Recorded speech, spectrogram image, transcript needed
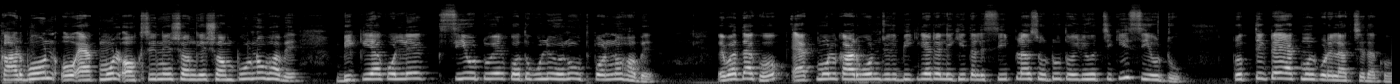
কার্বন ও একমোল অক্সিজেনের সঙ্গে সম্পূর্ণভাবে বিক্রিয়া করলে সিও টু এর কতগুলি অণু উৎপন্ন হবে? এবার দেখো, একমোল কার্বন যদি বিক্রিয়াটা লিখি, তাহলে সি প্লাস ও টু তৈরি হচ্ছে কি? সিও টু প্রত্যেকটাই একমোল করে লাগছে, দেখো।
